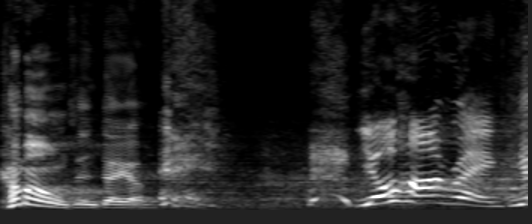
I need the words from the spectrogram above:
Come on, Zendaya. Johan Renck. Yay!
